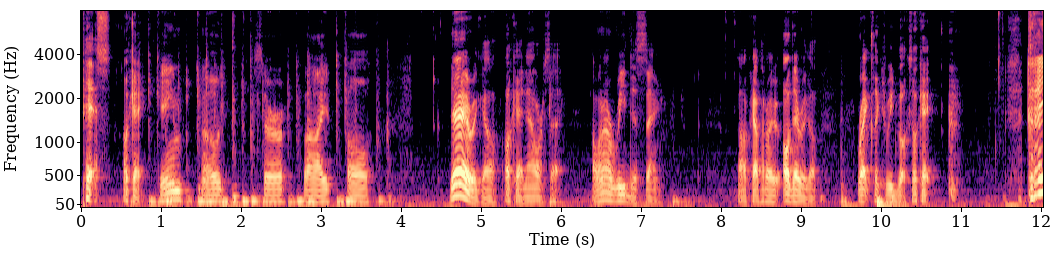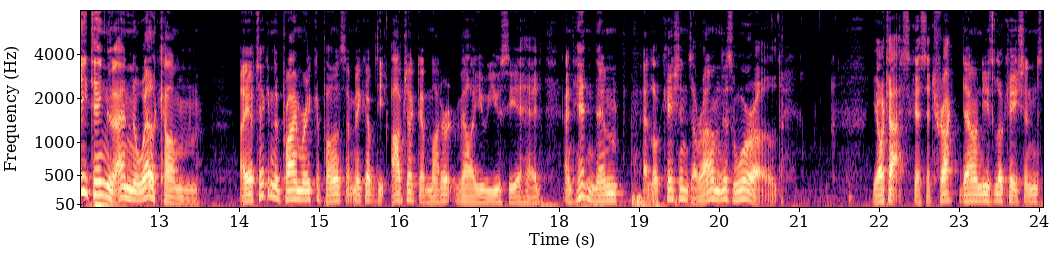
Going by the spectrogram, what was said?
Piss. Okay, game mode. Survival. There we go. Okay, now we're set. I want to read this thing. Oh, crap. How do I... Oh, there we go. Right-click to read books. Okay. Greetings and welcome. I have taken the primary components that make up the object of moderate value you see ahead and hidden them at locations around this world. Your task is to track down these locations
